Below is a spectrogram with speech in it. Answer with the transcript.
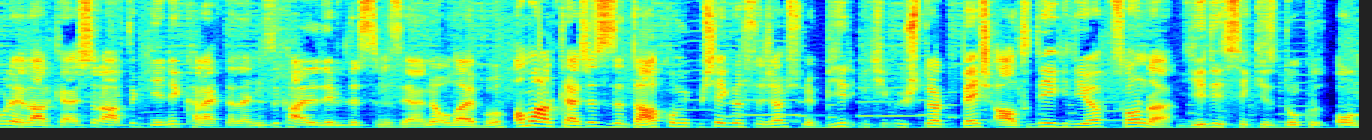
Buraya da arkadaşlar artık yeni karakterlerinizi kaydedebilirsiniz yani olay bu. Ama arkadaşlar size daha komik bir şey göstereceğim. Şimdi 1, 2, 3, 4, 5, 6 diye gidiyor. Sonra 7, 8, 9, 10,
